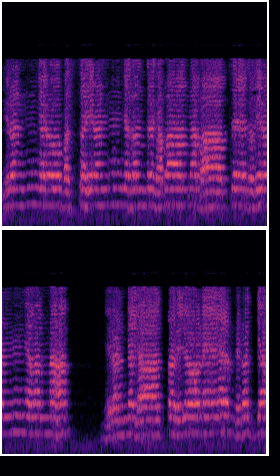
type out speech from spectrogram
हिरण्यरूपस्य हिरण्यतन्द्रगपान्नपात्रे सुहिरण्यवर्णः हिरण्यजात्परियोनेर्निषज्या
